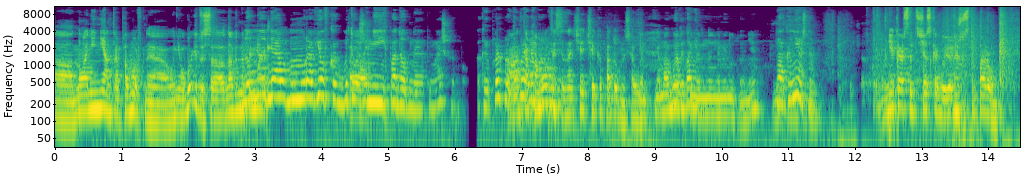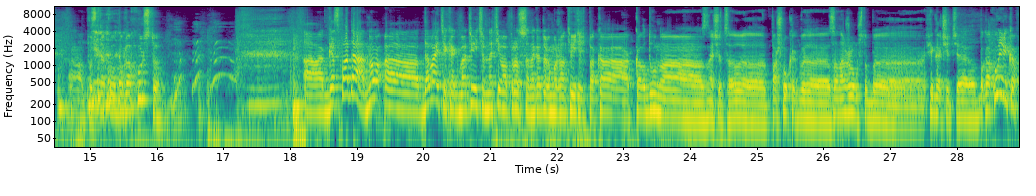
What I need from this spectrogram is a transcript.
А, но они не антропоморфные у него боги, то есть, а, нап- Ну, например... мы для муравьев как бы А. тоже не их подобные, понимаешь, как бы. Как, как, как Антропоморфность означает человекоподобность. а Я, я могу Ну, отойти на, на- на минуту, не? Да, конечно. Мне кажется, ты сейчас как бы вернешься с топором. А, После такого богохульства. А, господа, ну а, давайте как бы ответим на те вопросы, на которые можно ответить, пока колдун, значит, э, пошел как бы за ножом, чтобы фигачить э, богохульников.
